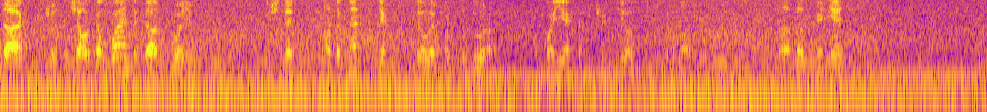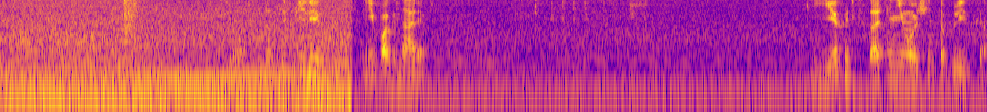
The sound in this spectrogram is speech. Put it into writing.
Так, что, сначала комбайн тогда отгоним? Ну, считай, отогнать технику целая процедура. Ну, поехали, что делать, все равно. Надо отгонять. Все, зацепили и погнали. Ехать, кстати, не очень-то близко.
